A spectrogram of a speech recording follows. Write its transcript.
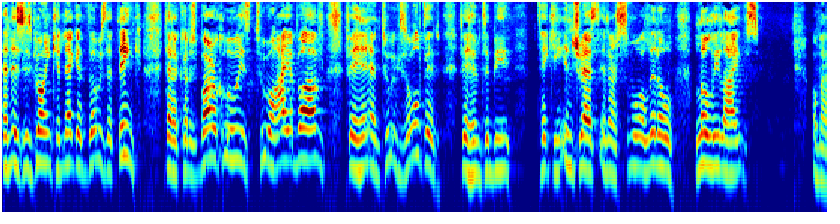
And this is going connected those that think that Hakadosh Baruch Hu is too high above for him and too exalted for him to be taking interest in our small, little, lowly lives. To the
